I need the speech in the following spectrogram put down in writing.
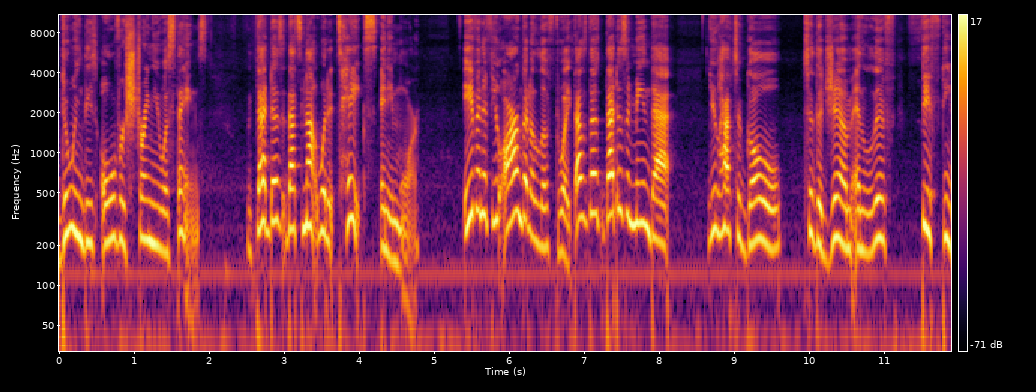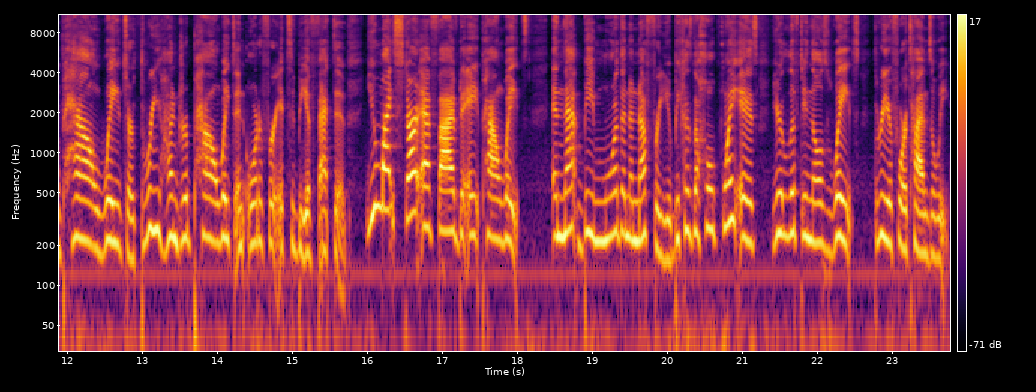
doing these over strenuous things. That does that's not what it takes anymore. Even if you are going to lift weight, that, that that doesn't mean that you have to go to the gym and lift 50 pound weights or 300 pound weights in order for it to be effective. You might start at five to eight pound weights and that be more than enough for you because the whole point is you're lifting those weights three or four times a week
